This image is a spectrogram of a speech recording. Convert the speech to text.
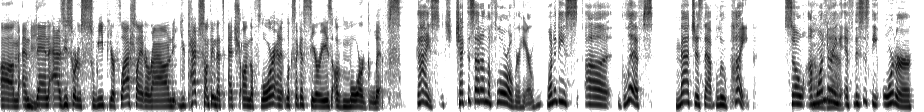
Um, and then as you sort of sweep your flashlight around, you catch something that's etched on the floor, and it looks like a series of more glyphs. Guys, check this out on the floor over here. One of these uh, glyphs matches that blue pipe. So I'm wondering yeah. if this is the order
